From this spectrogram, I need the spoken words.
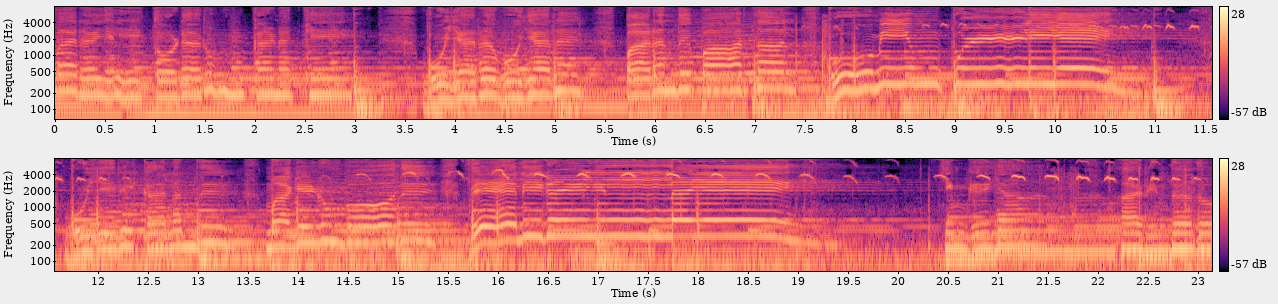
வரையில் தொடரும் கணக்கே. உயர உயர பறந்து ப அறிந்ததோ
